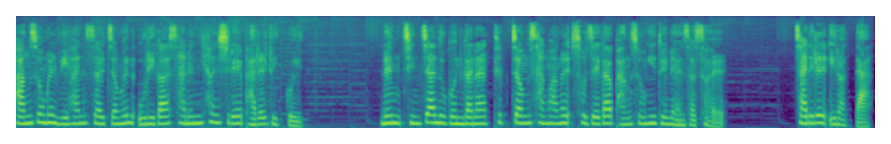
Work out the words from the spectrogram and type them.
방송을 위한 설정은 우리가 사는 현실에 발을 딛고 있는 진짜 누군가나 특정 상황을 소재가 방송이 되면서 설 자리를 잃었다.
